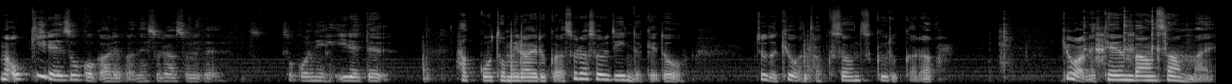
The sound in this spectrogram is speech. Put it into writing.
まあ大きい冷蔵庫があればねそれはそれでそこに入れて発酵止められるからそれはそれでいいんだけどちょっと今日はたくさん作るから今日はね天板3枚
